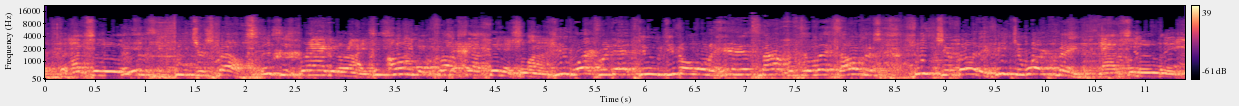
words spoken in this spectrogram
Absolutely. This is feature spouse. This is bragging rights. This is oh, to cross that finish line. You work with that dude, you don't want to hear his mouth until next August. Beat your buddy, beat your workmate. Absolutely.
